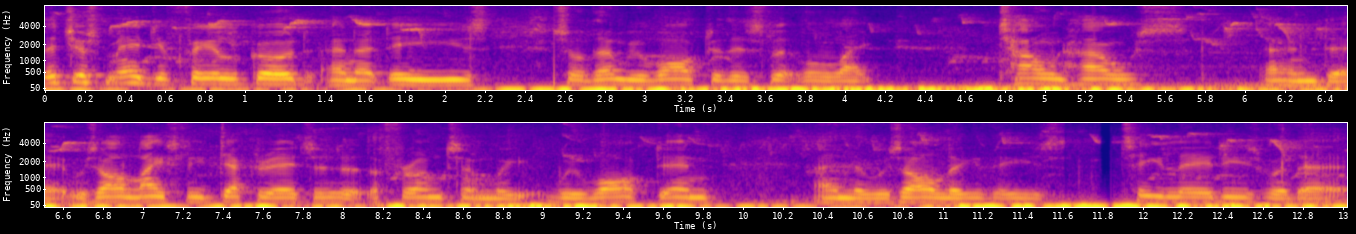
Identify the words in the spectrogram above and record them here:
they just made you feel good and at ease so then we walked to this little like townhouse and uh, it was all nicely decorated at the front and we we walked in and there was all the, these tea ladies with their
